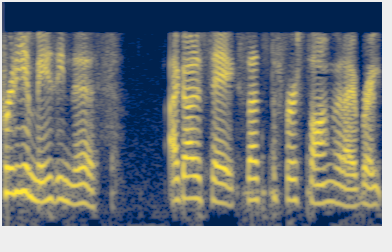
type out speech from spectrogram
pretty amazing this. I got to say, because that's the first song that I right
